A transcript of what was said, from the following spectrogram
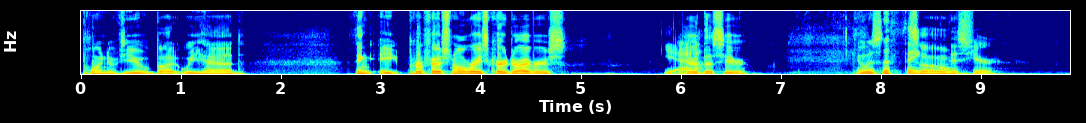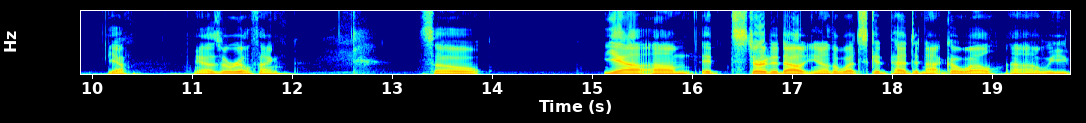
point of view, but we had I think eight professional race car drivers Yeah, here this year. it was a thing So- this year. Yeah, yeah, it was a real thing. So, yeah, um, it started out. You know, the wet skid pad did not go well. Uh, we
